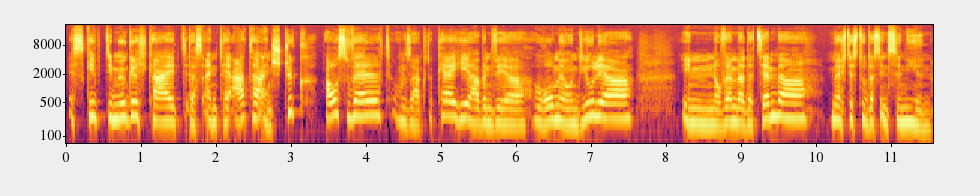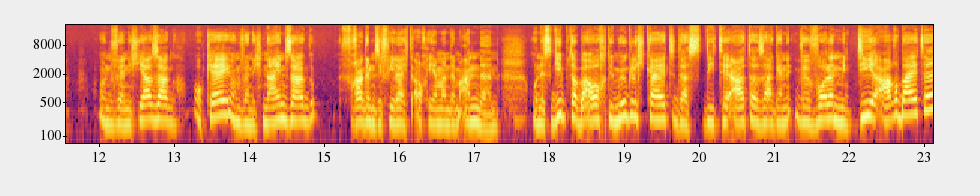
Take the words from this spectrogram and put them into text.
Es gibt die Möglichkeit, dass ein Theater ein Stück auswählt und sagt, okay, hier haben wir Romeo und Julia im November, Dezember, möchtest du das inszenieren? Und wenn ich ja sage, okay, und wenn ich nein sage, fragen Sie vielleicht auch jemandem anderen. Und es gibt aber auch die Möglichkeit, dass die Theater sagen, wir wollen mit dir arbeiten.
